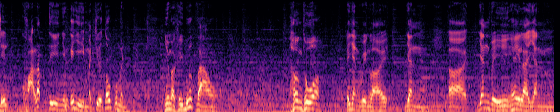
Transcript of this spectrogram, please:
để khỏa lấp đi những cái gì mà chưa tốt của mình. Nhưng mà khi bước vào hơn thua để giành quyền lợi giành uh, danh vị hay là giành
